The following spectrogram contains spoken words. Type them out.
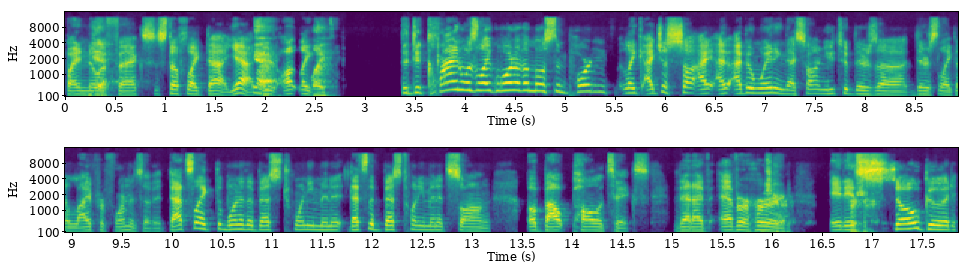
by no Yeah. effects stuff like that yeah, yeah dude like, like the decline was like one of the most important like i just saw i, I i've been waiting i saw on youtube there's a there's like a live performance of it that's like the one of the best 20 minute that's the best 20 minute song about politics that i've ever heard sure. It is sure. so good.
